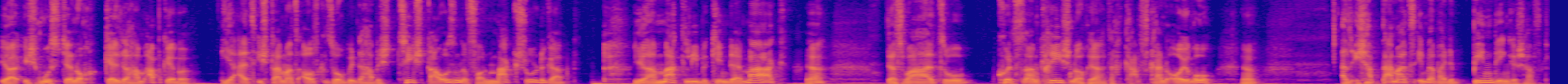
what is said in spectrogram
Ja, ich musste ja noch Geld haben abgeben. Hier, als ich damals ausgezogen bin, da habe ich zigtausende von Mark Schulde gehabt. Ja, Mark, liebe Kinder, Mark, ja. Das war halt so kurz nach dem Krieg noch, ja. Da gab es keinen Euro, ja. Also ich habe damals immer bei der Binding geschafft.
